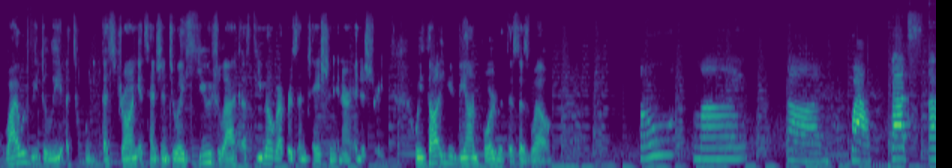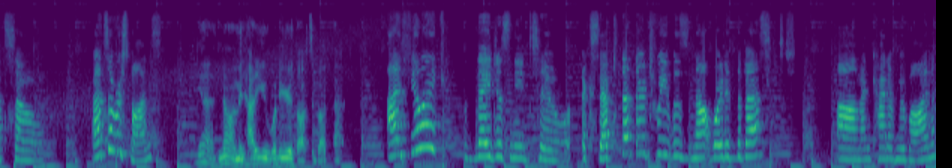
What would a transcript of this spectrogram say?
Why would we delete a tweet that's drawing attention to a huge lack of female representation in our industry? We thought you'd be on board with this as well. Oh my god. Wow. That's that's so that's a response. Yeah, no, I mean how do you what are your thoughts about that? I feel like they just need to accept that their tweet was not worded the best um, and kind of move on.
